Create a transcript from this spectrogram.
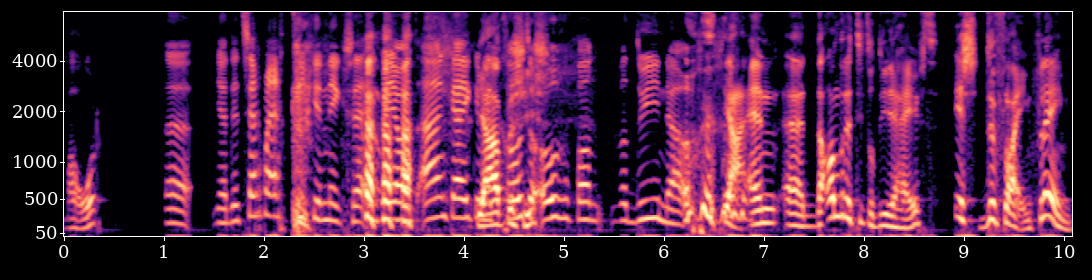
Bahur. Bahor. eh, ja, dit zegt me echt drie keer niks, hè. Ik ben jou aan het aankijken Ja, met grote ogen van, wat doe je nou? ja, en eh, de andere titel die hij heeft is The Flying Flame.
